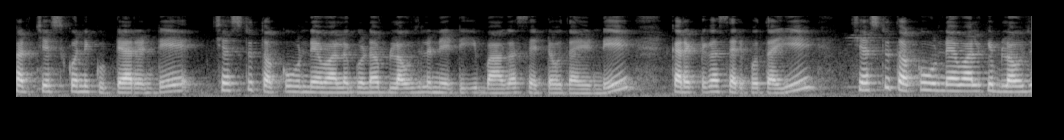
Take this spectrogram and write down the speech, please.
కట్ చేసుకొని కుట్టారంటే చెస్ట్ తక్కువ ఉండే వాళ్ళకు కూడా బ్లౌజులు అనేటివి బాగా సెట్ అవుతాయండి. కరెక్ట్గా సరిపోతాయి. చెస్ట్ తక్కువ ఉండే వాళ్ళకి బ్లౌజ్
